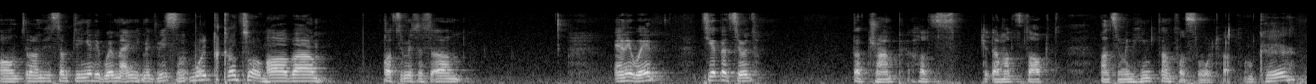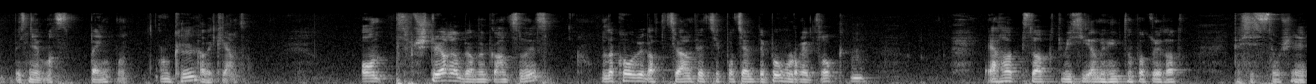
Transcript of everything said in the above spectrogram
Und ähm, das sind Dinge, die wollen wir eigentlich nicht wissen. Wollte gerade sagen. Aber trotzdem ist es. Ähm, anyway, sie hat erzählt, der Trump hat es damals gesagt, wenn sie mir den Hintern versohlt hat. Okay. Das nennt man Spanken, Okay. habe ich gelernt. Und das Störende an dem Ganzen ist, und da kommen wir wieder auf die 42% der Buffalo zurück. Er hat gesagt, wie sie an den Hintern versohlt hat, das ist so schön.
